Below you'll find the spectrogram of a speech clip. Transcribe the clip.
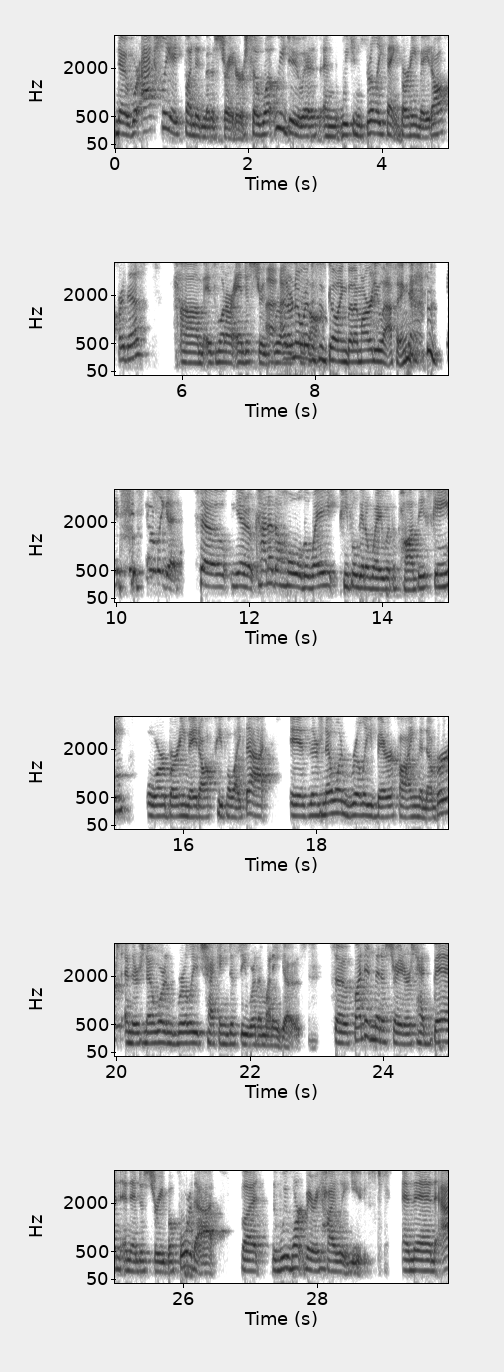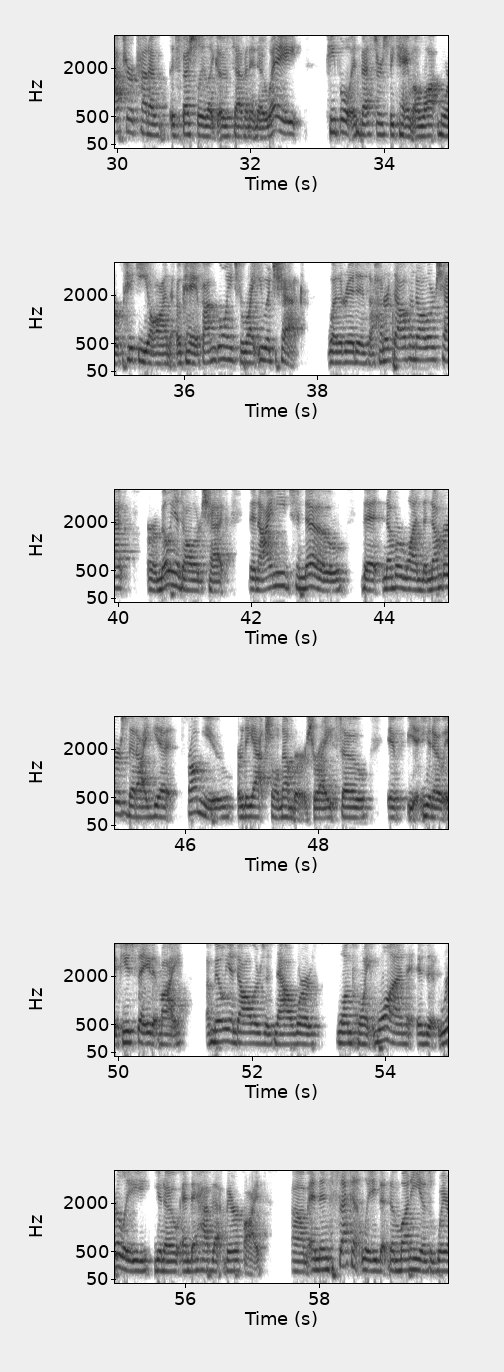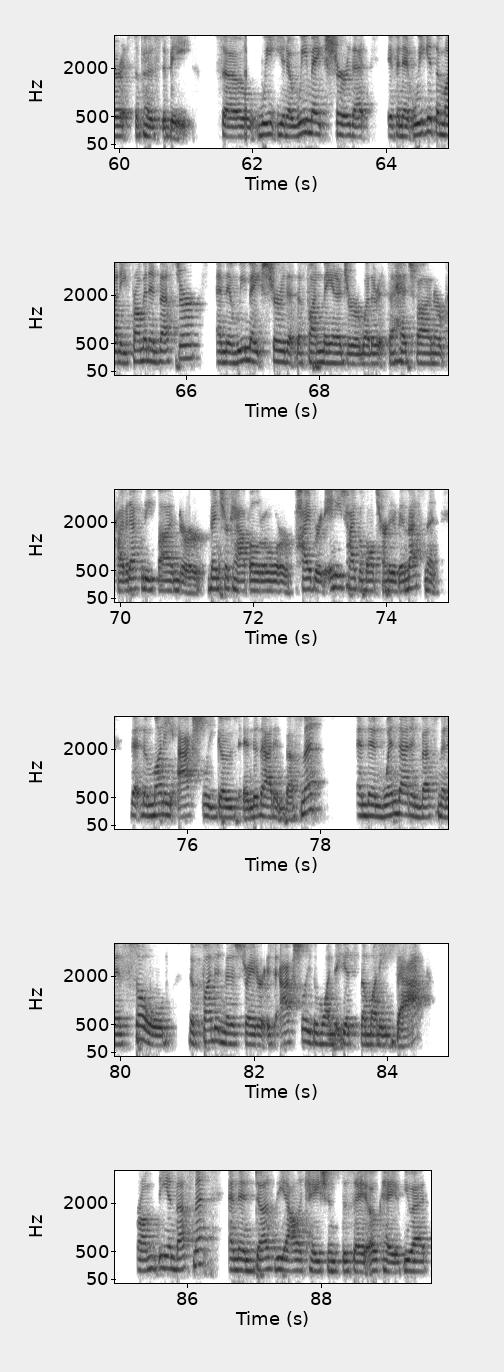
no, we're actually a fund administrator. So what we do is, and we can really thank Bernie Madoff for this, um, is when our industry. Really I don't know where off. this is going, but I'm already laughing. it's, it's totally good. So you know, kind of the whole the way people get away with a Ponzi scheme or Bernie Madoff, people like that, is there's no one really verifying the numbers and there's no one really checking to see where the money goes. So fund administrators had been an industry before that, but we weren't very highly used. And then after kind of, especially like 07 and 08, people, investors became a lot more picky on, okay, if I'm going to write you a check, whether it is a $100,000 check or a million dollar check, then I need to know that number one, the numbers that I get from you are the actual numbers, right? So if you know, if you say that my a million dollars is now worth 1.1, is it really, you know, and they have that verified. Um, and then secondly, that the money is where it's supposed to be. So we, you know, we make sure that if and if we get the money from an investor, and then we make sure that the fund manager, whether it's a hedge fund or private equity fund or venture capital or hybrid, any type of alternative investment, that the money actually goes into that investment. And then when that investment is sold, the fund administrator is actually the one that gets the money back from the investment and then does the allocations to say, okay, if you had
